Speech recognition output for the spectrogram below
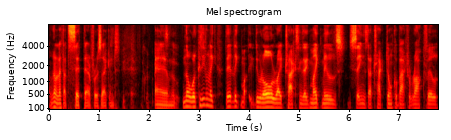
I'm gonna let that sit there for a second. Um, no, because even like they like they would all write tracks. Things like Mike Mills sings that track. Don't go back to Rockville.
